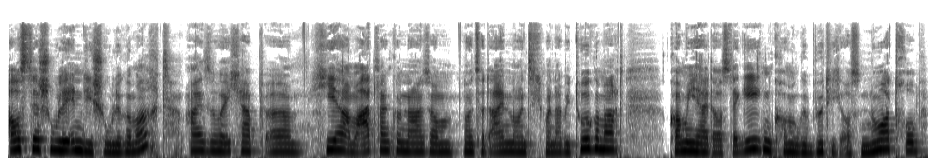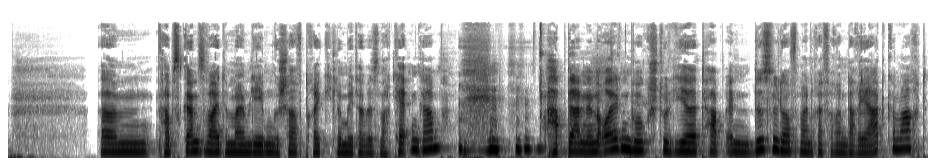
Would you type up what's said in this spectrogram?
aus der Schule in die Schule gemacht. Also ich habe äh, hier am Adland-Gymnasium 1991 mein Abitur gemacht, komme hier halt aus der Gegend, komme gebürtig aus Nordrup. Ähm, habe es ganz weit in meinem Leben geschafft, drei Kilometer bis nach Kettenkamp. habe dann in Oldenburg studiert, habe in Düsseldorf mein Referendariat gemacht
